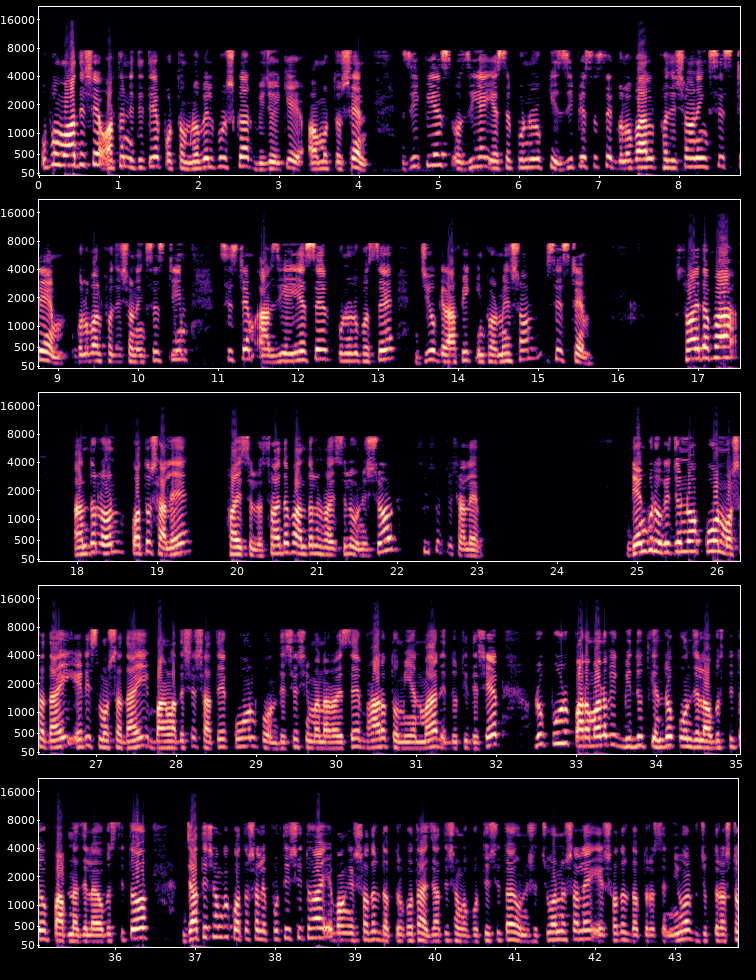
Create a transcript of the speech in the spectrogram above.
উপমহাদেশে অর্থনীতিতে প্রথম নোবেল পুরস্কার বিজয়ী কে অমর্ত্য সেন। জিপিএস ও জিআইএস এর পূর্ণরূপ কি জিপিএস হচ্ছে global positioning system global positioning system system আর জিআইএস এর পূর্ণরূপ হচ্ছে জিওগ্রাফিক ইনফরমেশন সিস্টেম ছয় দফা আন্দোলন কত সালে হয়েছিল? ছয় দফা আন্দোলন হয়েছিল উনিশশো সালে। ডেঙ্গু রোগের জন্য কোন মশা দায়ী? এডিস মশা দায়ী। বাংলাদেশের সাথে কোন কোন দেশের সীমানা রয়েছে? ভারত ও মিয়ানমার এই দুটি দেশের। রূপপুর পারমাণবিক বিদ্যুৎ কেন্দ্র কোন জেলায় অবস্থিত? পাবনা জেলায় অবস্থিত। জাতিসংঘ কত সালে প্রতিষ্ঠিত হয় এবং এর সদর দপ্তর কোথায়? জাতিসংঘ প্রতিষ্ঠিত হয় উনিশশো চুয়ান্ন সালে। এর সদর দপ্তর হচ্ছে নিউ ইয়র্ক, যুক্তরাষ্ট্র।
